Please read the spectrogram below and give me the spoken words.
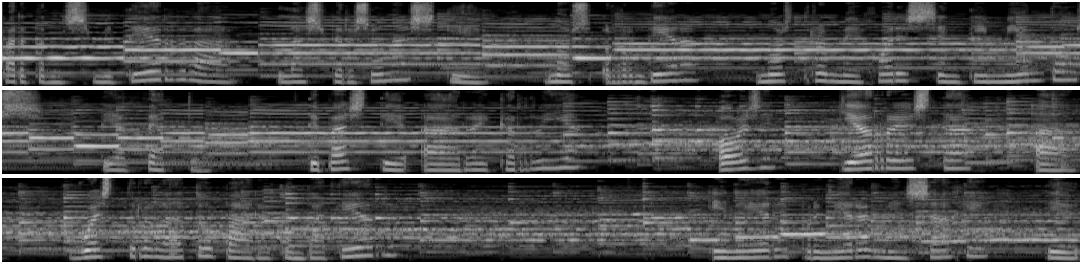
para transmitir a las personas que nos rodean nuestros mejores sentimientos de afecto, de paz, de alegría. Hoy quiero estar a vuestro lado para compartir en el primer mensaje de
